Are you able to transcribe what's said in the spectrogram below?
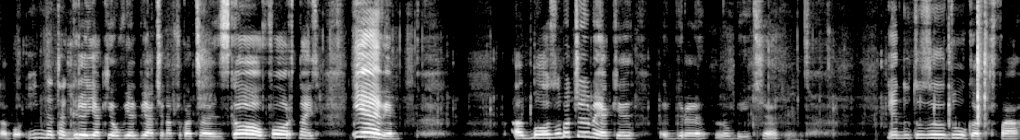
albo inne te gry, jakie uwielbiacie, na przykład CSGO, Fortnite, nie wiem. Albo zobaczymy, jakie gry lubicie. Nie, no to za długo trwa.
